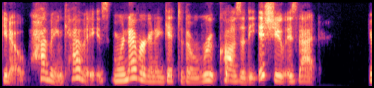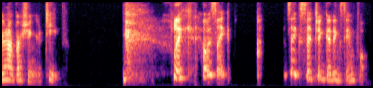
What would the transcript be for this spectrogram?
you know, having cavities. We're never going to get to the root cause of the issue is that you're not brushing your teeth. like I was like, ah, it's like such a good example.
